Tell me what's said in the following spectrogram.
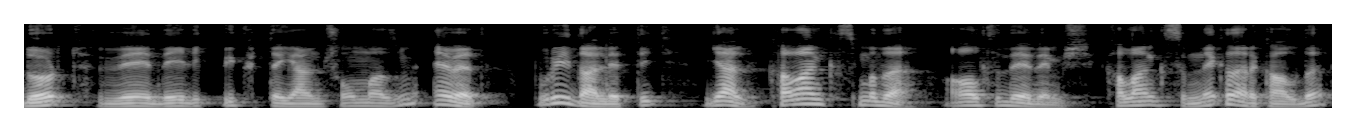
4 VD'lik bir kütle gelmiş olmaz mı? Evet. Burayı da hallettik. Gel kalan kısmı da 6D demiş. Kalan kısım ne kadar kaldı?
